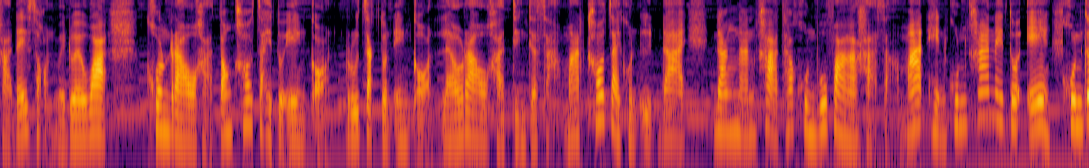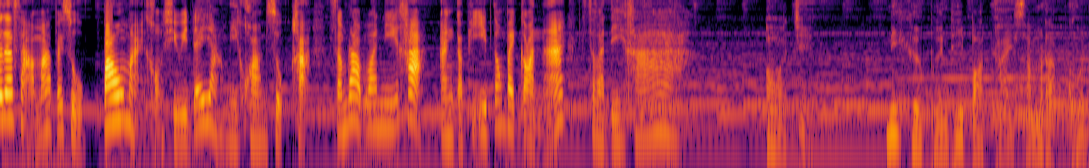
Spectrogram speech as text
ค่ะ ได้สอนไว้ด้วยว่า คนเราค่ะต้องเข้าใจตัวเองก่อน รู้จักตนเองก่อน แล้วเราค่ะ จึงจะสามารถเข้าใจคนอื่นได้ ดังนั้นค่ะ ถ้าคุณผู้ฟังอะค่ะ สามารถเห็นคุณค่าในตัวเอง คุณก็จะสามารถไปสู่เป้าหมายของชีวิตได้อย่างมีความสุขค่ะสำหรับวันนี้ค่ะ อังกับพี่อีฟต้องไปก่อนนะ สวัสดีค่ะ ออจิต นี่คือพื้นที่ปลอดภัยสำหรับคุณ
